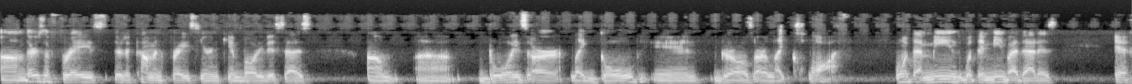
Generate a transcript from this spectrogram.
Um, there's a phrase, there's a common phrase here in Cambodia that says, um, uh, boys are like gold and girls are like cloth. And what that means, what they mean by that is if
